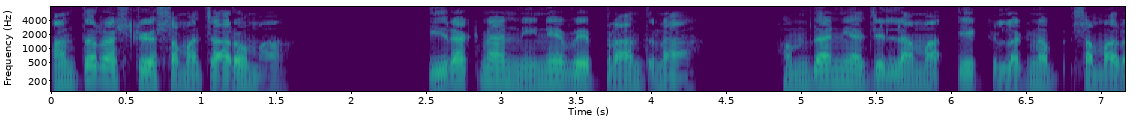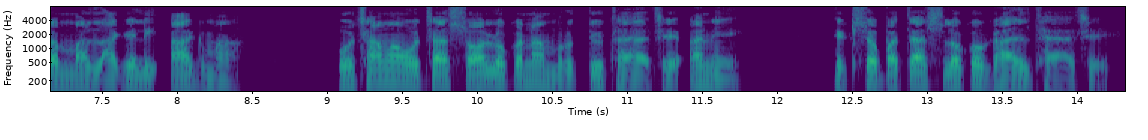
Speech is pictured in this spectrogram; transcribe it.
આંતરરાષ્ટ્રીય સમાચારોમાં ઈરાકના નીનેવે પ્રાંતના હમદાનિયા જિલ્લામાં એક લગ્ન સમારંભમાં લાગેલી આગમાં ઓછામાં ઓછા સો લોકોના મૃત્યુ થયા છે અને એકસો પચાસ લોકો ઘાયલ થયા છે.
